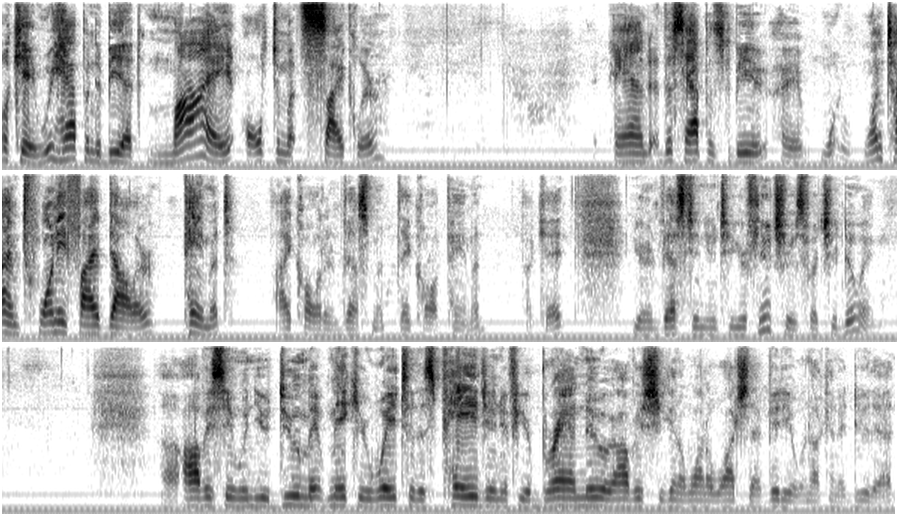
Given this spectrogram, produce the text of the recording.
Okay we happen to be at my ultimate cycler and this happens to be a one-time $25 payment. I call it investment, they call it payment. Okay, you're investing into your future is what you're doing. Uh, obviously, when you do make your way to this page, and if you're brand new, obviously you're going to want to watch that video. We're not going to do that.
